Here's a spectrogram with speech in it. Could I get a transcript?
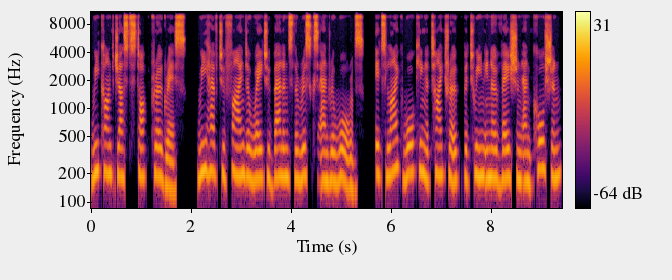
we can't just stop progress. We have to find a way to balance the risks and rewards. It's like walking a tightrope between innovation and caution,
